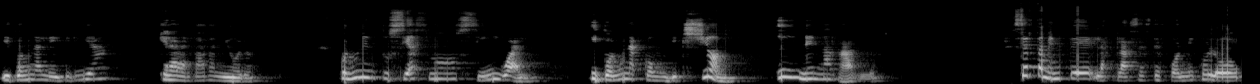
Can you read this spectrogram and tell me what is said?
y con una alegría que la verdad añoro, con un entusiasmo sin igual y con una convicción inenarrable. Ciertamente las clases de forma y color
